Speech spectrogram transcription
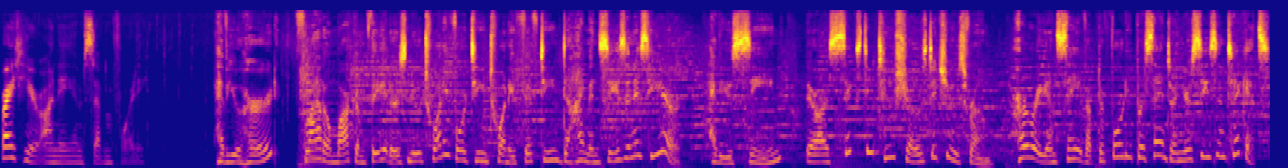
right here on AM 740. Have you heard? Flato Markham Theater's new 2014 2015 Diamond Season is here. Have you seen? There are 62 shows to choose from. Hurry and save up to 40% on your season tickets.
